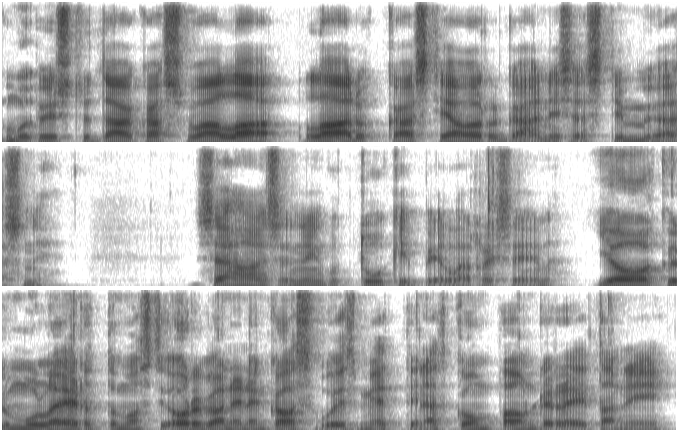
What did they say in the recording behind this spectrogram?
kun Mut- pystytään kasvaa la- laadukkaasti ja orgaanisesti myös, niin sehän on se niin kuin tukipilari siinä. Joo, kyllä mulle ehdottomasti orgaaninen kasvu, jos miettii näitä compoundereita, niin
